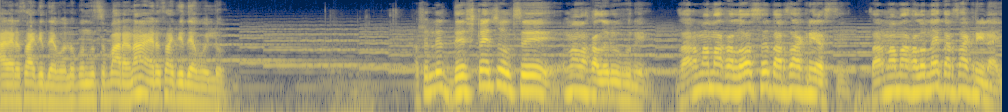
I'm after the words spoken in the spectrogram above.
আর এর চাকরি দেয় বলল কোন কিছু পারে না এর চাকরি দেয় বইলো। আসলে দেশটাই চলছে মামা খালোর উপরে। যার মামা খালো আছে, তার চাকরি আছে। যার মামা খালো নাই, তার চাকরি নাই।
